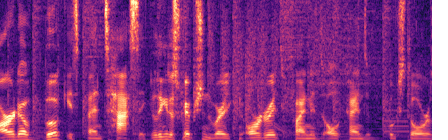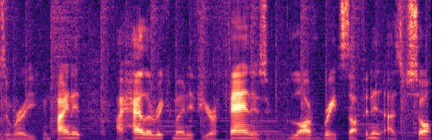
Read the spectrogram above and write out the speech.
Art of Book is fantastic. Link in the description where you can order it. Find it all kinds of bookstores and where you can find it. I highly recommend if you're a fan. There's a lot of great stuff in it, as you saw.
